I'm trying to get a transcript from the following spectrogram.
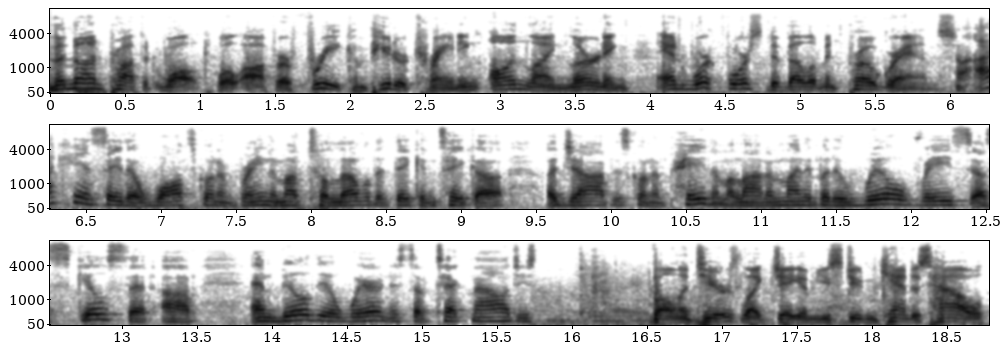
The nonprofit WALT will offer free computer training, online learning, and workforce development programs. I can't say that WALT's going to bring them up to a level that they can take a, a job that's going to pay them a lot of money, but it will raise a skill set up and build the awareness of technologies. Volunteers like JMU student Candace Howell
